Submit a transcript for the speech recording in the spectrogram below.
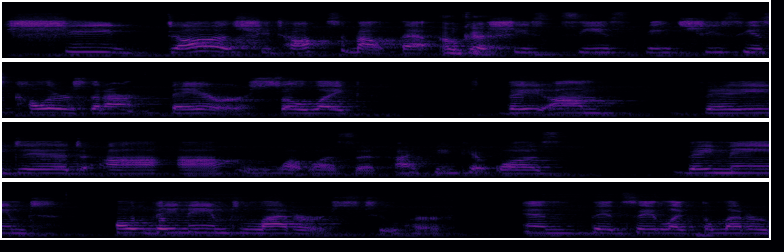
She does. She talks about that because Okay. she sees things. She sees colors that aren't there. So like, they um they did uh, uh what was it? I think it was they named oh they named letters to her and they'd say like the letter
